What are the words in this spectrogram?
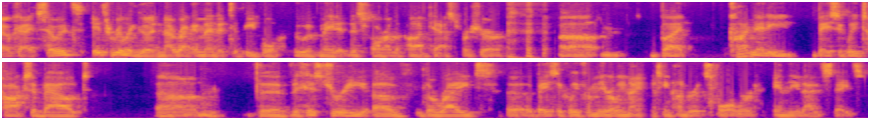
Okay, so it's it's really good, and I recommend it to people who have made it this far on the podcast for sure. um, but Continetti basically talks about um, the the history of the right, uh, basically from the early 1900s forward in the United States.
